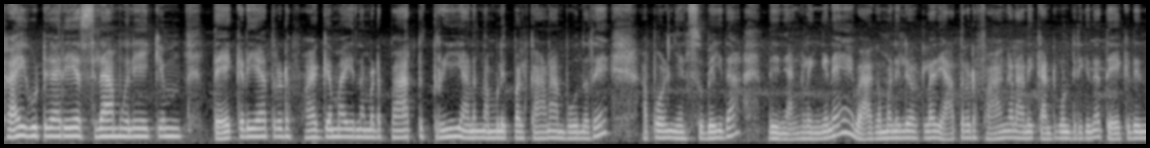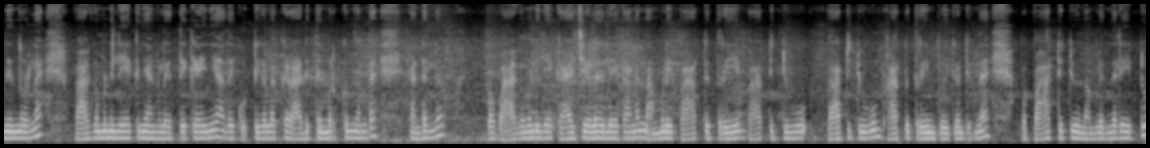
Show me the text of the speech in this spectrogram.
ഹായ് കൂട്ടുകാരെ അസ്സാം വലൈക്കും തേക്കടി യാത്രയുടെ ഭാഗ്യമായി നമ്മുടെ പാർട്ട് ത്രീ ആണ് നമ്മളിപ്പോൾ കാണാൻ പോകുന്നത്. അപ്പോൾ ഞാൻ സുബൈദ ഇത് ഞങ്ങളിങ്ങനെ വാഗമണിലോട്ടുള്ള യാത്രയുടെ ഭാഗങ്ങളാണ് ഈ കണ്ടുകൊണ്ടിരിക്കുന്നത്. തേക്കടിയിൽ നിന്നുള്ള വാഗമണിലേക്ക് ഞങ്ങൾ എത്തിക്കഴിഞ്ഞ് അത് കുട്ടികളൊക്കെ അടിത്തിമിർക്കുന്നുണ്ട് കണ്ടല്ലോ അപ്പോൾ വാഗമണിലെ കാഴ്ചകളിലേക്കാണ് നമ്മൾ ഈ പാർട്ട് ത്രീയും പാർട്ട് ടു പാർട്ട് ടുവും പാർട്ട് ത്രീയും പോയിക്കൊണ്ടിരുന്നത്. അപ്പോൾ പാർട്ട് ടു നമ്മൾ ഇന്നലെ ഇട്ടു.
